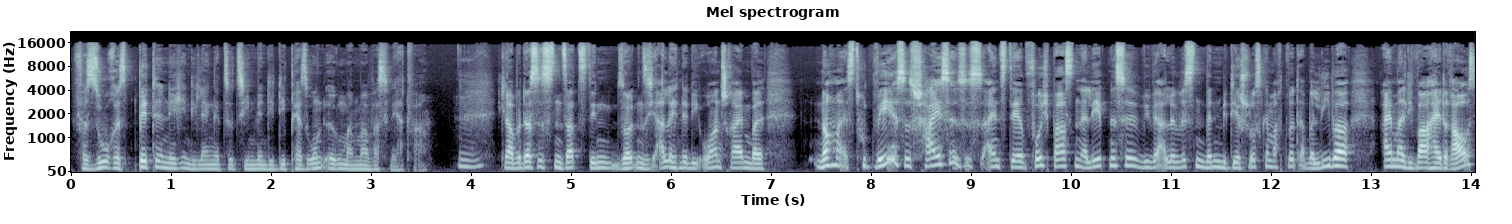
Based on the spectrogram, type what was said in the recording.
Versuch es bitte nicht in die Länge zu ziehen, wenn dir die Person irgendwann mal was wert war. Ich glaube, das ist ein Satz, den sollten sich alle hinter die Ohren schreiben, weil nochmal, es tut weh, es ist scheiße, es ist eins der furchtbarsten Erlebnisse, wie wir alle wissen, wenn mit dir Schluss gemacht wird, aber lieber einmal die Wahrheit raus,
